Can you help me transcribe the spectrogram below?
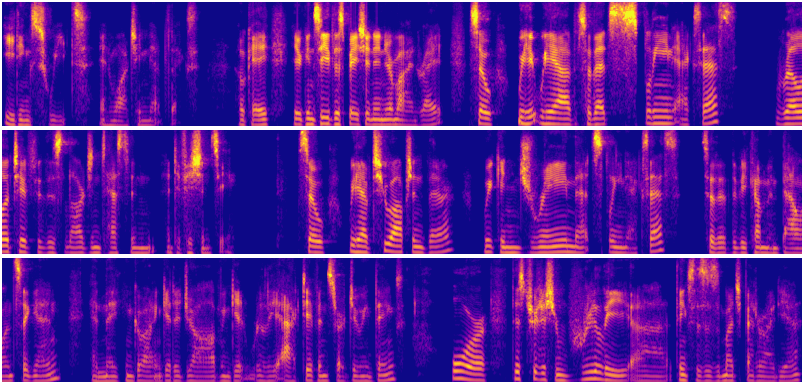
eating sweets and watching Netflix. Okay, you can see this patient in your mind, right? So we we have so that's spleen excess relative to this large intestine deficiency. So we have two options there. We can drain that spleen excess so that they become in balance again and they can go out and get a job and get really active and start doing things. Or this tradition really uh, thinks this is a much better idea.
